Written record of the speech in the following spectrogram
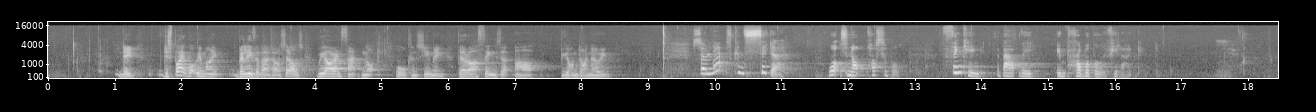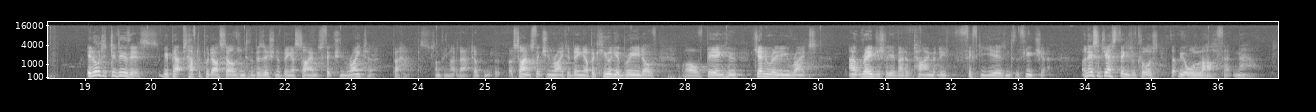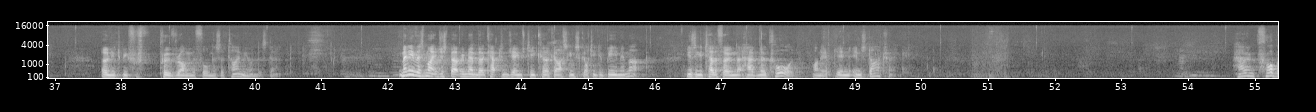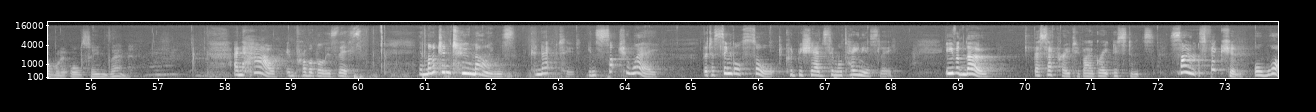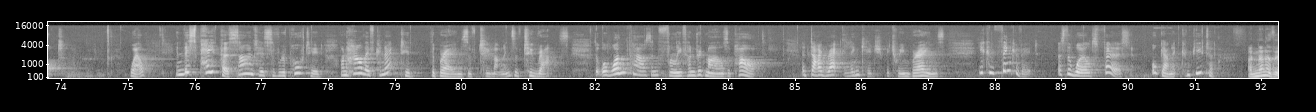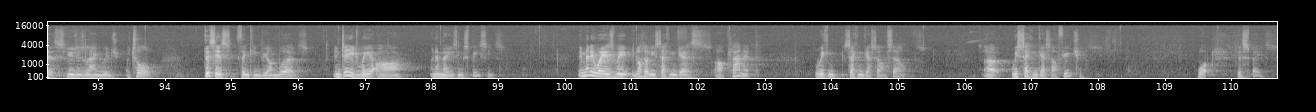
Indeed. Despite what we might believe about ourselves, we are in fact not all consuming. There are things that are beyond our knowing. So let's consider what's not possible, thinking about the improbable, if you like. In order to do this, we perhaps have to put ourselves into the position of being a science fiction writer, perhaps, something like that. A, a science fiction writer being a peculiar breed of, of being who generally writes outrageously about a time at least 50 years into the future. And they suggest things, of course, that we all laugh at now, only to be proved wrong in the fullness of time, you understand. Many of us might just about remember Captain James T. Kirk asking Scotty to beam him up, using a telephone that had no cord on it in, in Star Trek. How improbable it all seemed then. And how improbable is this? Imagine two minds connected in such a way that a single thought could be shared simultaneously, even though they're separated by a great distance. Science fiction, or what? Well, in this paper, scientists have reported on how they've connected the brains of two minds, of two rats, that were 1,500 miles apart. A direct linkage between brains. You can think of it as the world's first organic computer. And none of this uses language at all. This is thinking beyond words. Indeed, we are an amazing species. In many ways, we not only second guess our planet, we can second guess ourselves. Uh, we second guess our futures. Watch this space.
